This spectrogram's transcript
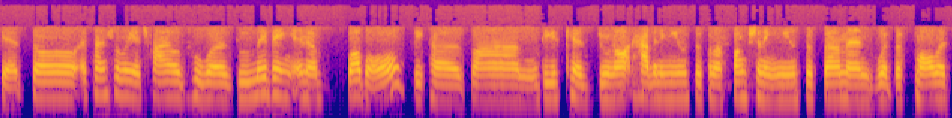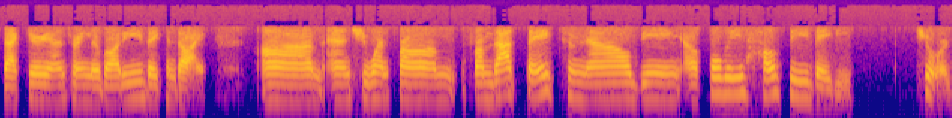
SCID. So essentially, a child who was living in a bubble because um, these kids do not have an immune system, a functioning immune system, and with the smallest bacteria entering their body, they can die. Um, and she went from from that state to now being a fully healthy baby, cured.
